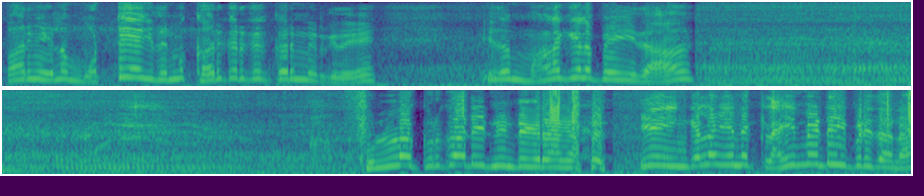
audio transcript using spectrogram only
பாருங்க எல்லாம் மொட்டையாகுது. என்னமோ கரு கரு கரு- கருன்னு இருக்குது. ஏதோ மழை கீழே பெய்யுதா? ஃபுல்லா குறுக்காட்டிட்டு நின்றுக்கிறாங்க ஏ இங்கெல்லாம் என்ன கிளைமேட்டே இப்படி தானே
